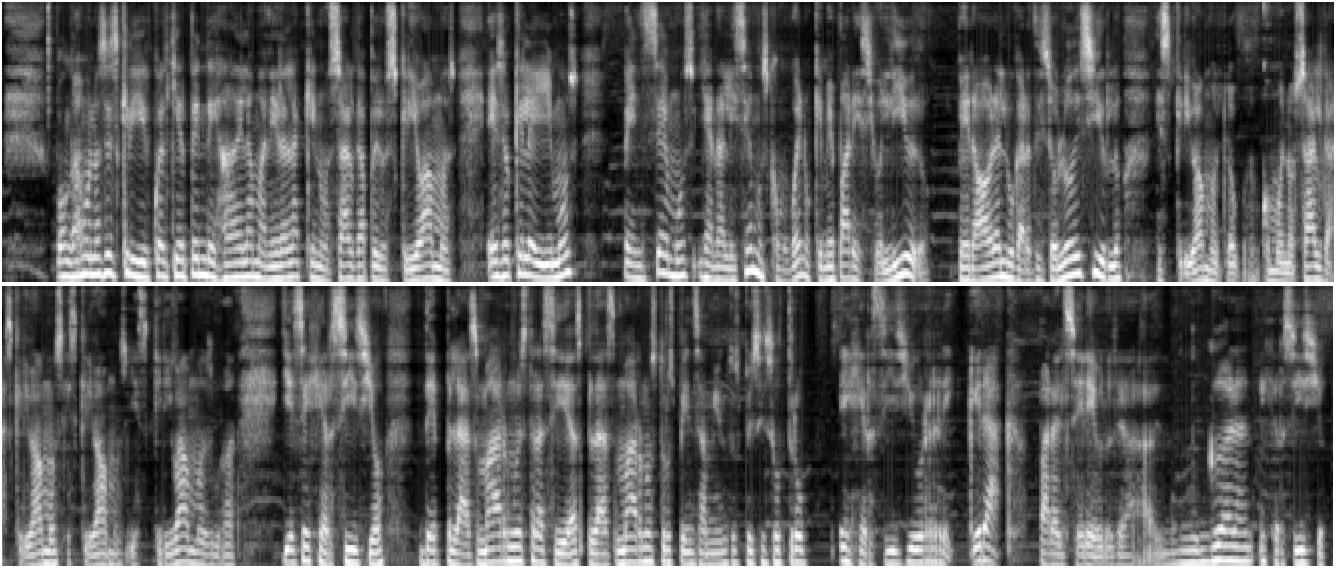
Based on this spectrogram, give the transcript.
Pongámonos a escribir cualquier pendejada de la manera en la que nos salga, pero escribamos. Eso que leímos, pensemos y analicemos como, bueno, ¿qué me pareció el libro? Pero ahora en lugar de solo decirlo, escribámoslo, como nos salga, escribamos, escribamos y escribamos. Y ese ejercicio de plasmar nuestras ideas, plasmar nuestros pensamientos, pues es otro ejercicio recrack para el cerebro, o sea, un gran ejercicio.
